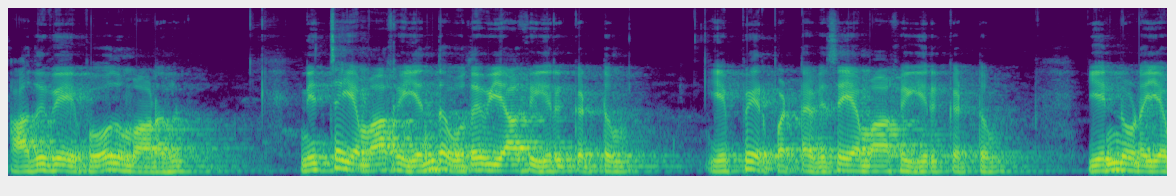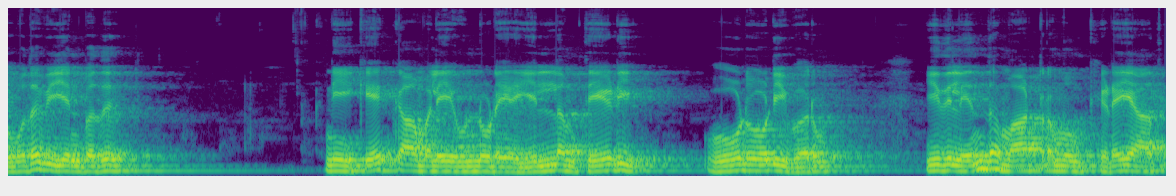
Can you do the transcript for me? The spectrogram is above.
அதுவே போதுமானது. நிச்சயமாக எந்த உதவியாக இருக்கட்டும். எப்பேற்பட்ட விஷயமாக இருக்கட்டும். என்னுடைய உதவி என்பது நீ கேட்காமலே உன்னுடைய இல்லம் தேடி ஓடோடி வரும். இதில் எந்த மாற்றமும் கிடையாது.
